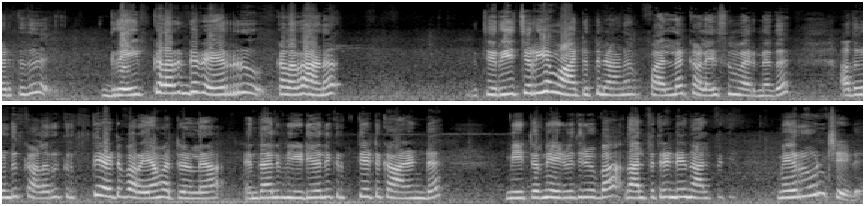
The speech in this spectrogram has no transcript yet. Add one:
അടുത്തത് ഗ്രേപ്പ് കളറിന്റെ വേറൊരു കളറാണ്. ചെറിയ ചെറിയ മാറ്റത്തിലാണ് പല കളേഴ്സും വരുന്നത്. അതുകൊണ്ട് കളർ കൃത്യമായിട്ട് പറയാൻ പറ്റുന്നില്ല എന്തായാലും വീഡിയോയിൽ കൃത്യമായിട്ട് കാണുന്നുണ്ട്. മീറ്ററിന് എഴുപത് രൂപ നാൽപ്പത്തിരണ്ട് നാൽപ്പത്തി മെറൂൺ ഷെയ്ഡ്.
